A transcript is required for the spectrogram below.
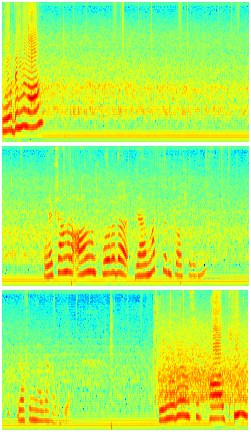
Gördün mü lan? Alexander Arnold bu arada Real transferi mi? Lafım nerede kaldı bir yer. Görüyor musun? Hakim.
